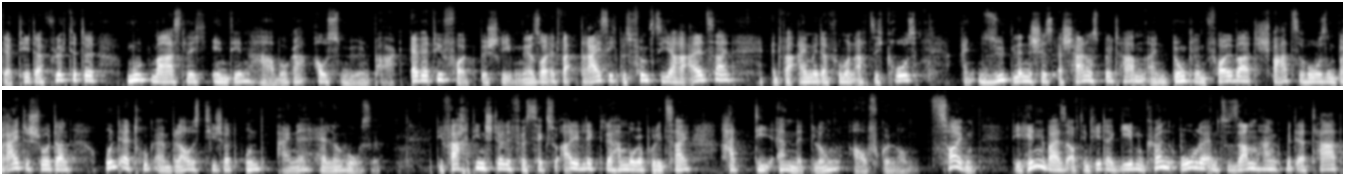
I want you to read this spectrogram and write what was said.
Der Täter flüchtete mutmaßlich in den Harburger Ausmühlenpark. Er wird wie folgt beschrieben. Er soll etwa 30 bis 50 Jahre alt sein, etwa 1,85 Meter groß, ein südländisches Erscheinungsbild haben, einen dunklen Vollbart, schwarze Hosen, breite Schultern und er trug ein blaues T-Shirt und eine helle Hose. Die Fachdienststelle für Sexualdelikte der Hamburger Polizei hat die Ermittlungen aufgenommen. Zeugen, die Hinweise auf den Täter geben können oder im Zusammenhang mit der Tat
